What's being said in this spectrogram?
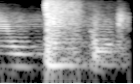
Música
